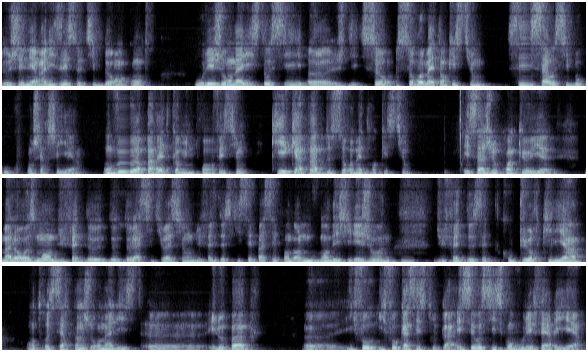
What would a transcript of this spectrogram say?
généraliser ce type de rencontres où les journalistes aussi euh, je dis, se, se remettent en question. C'est ça aussi beaucoup qu'on cherchait hier. On veut apparaître comme une profession qui est capable de se remettre en question. Et ça, je crois que malheureusement, du fait de, la situation, du fait de ce qui s'est passé pendant le mouvement des Gilets jaunes, mm. du fait de cette coupure qu'il y a entre certains journalistes euh, et le peuple, euh, il, faut, il faut casser ce truc-là. Et c'est aussi ce qu'on voulait faire hier,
